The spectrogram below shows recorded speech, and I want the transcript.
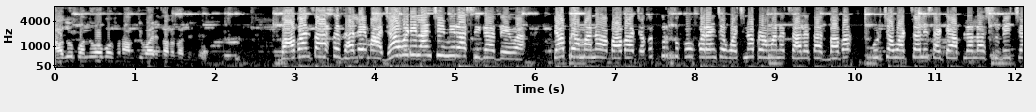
आजो पंजोबापासून आमची वारी चालत आलेली आहे. बाबांचं असं झालंय माझ्या वडिलांची मिरासी गा देवा. त्याप्रमाणे बाबा जगद्गुरु तुकोबरायांच्या वचनाप्रमाणे चालतात बाबा पुढच्या वाटचालीसाठी आपल्याला शुभेच्छा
